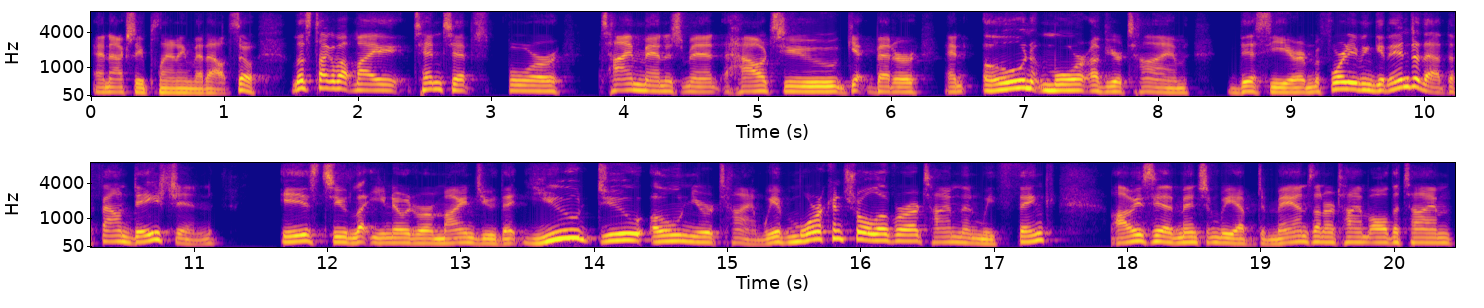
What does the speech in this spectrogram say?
and actually planning that out so let's talk about my 10 tips for time management, how to get better and own more of your time this year. And before I even get into that, the foundation is to let you know to remind you that you do own your time. We have more control over our time than we think. Obviously, I mentioned we have demands on our time all the time.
